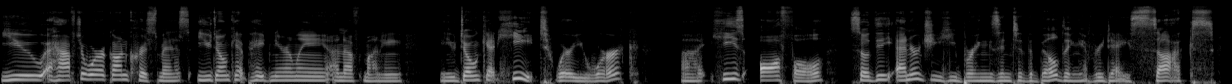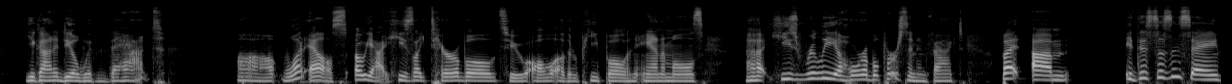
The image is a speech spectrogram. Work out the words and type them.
you have to work on Christmas. You don't get paid nearly enough money. You don't get heat where you work. Uh, he's awful. So, the energy he brings into the building every day sucks. You got to deal with that. Uh, what else? Oh, yeah, he's like terrible to all other people and animals. Uh, he's really a horrible person, in fact. But um, it, this doesn't say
